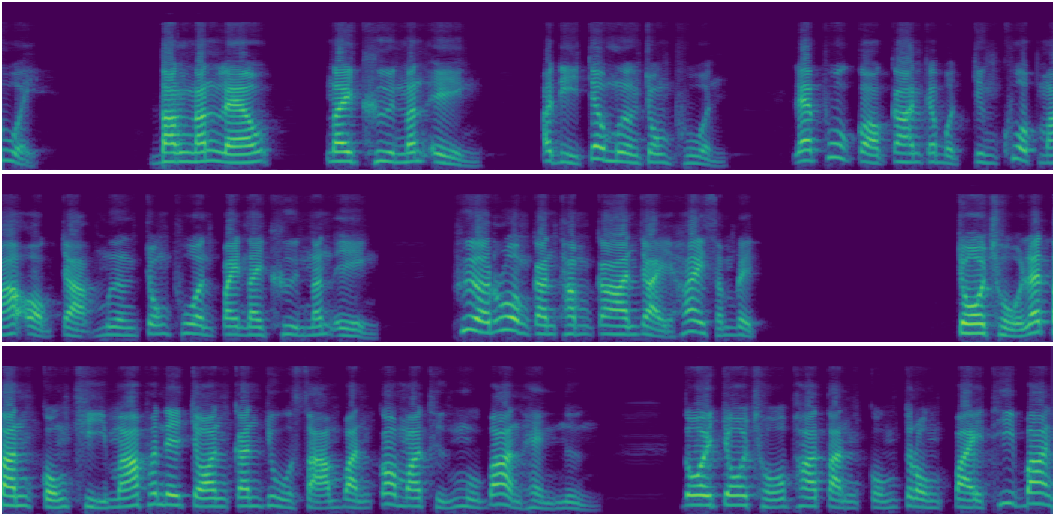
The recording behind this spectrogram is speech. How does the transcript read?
ด้วย ดังนั้นแล้ว ในคืนนั้นเอง อดีตเจ้าเมืองจงพวน และผู้ก่อการกบฏจึงควบม้าออกจากเมืองจงพวนไปในคืนนั้นเอง เพื่อร่วมกันทำการใหญ่ให้สำเร็จ โจโฉและตันกงขี่ม้าพเนจรกันอยู่สามวันก็มาถึงหมู่บ้านแห่งหนึ่ง โดยโจโฉพาตันกงตรงไปที่บ้าน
